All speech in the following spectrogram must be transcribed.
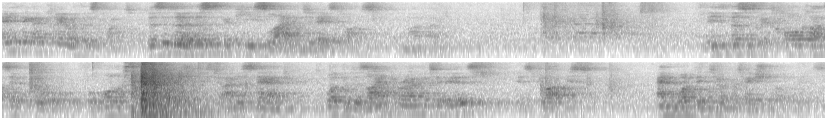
Anything unclear with this point? This is, a, this is the key slide in today's class. These, this is the core concept for, for all of the calculations to understand what the design parameter is, its flux, and what the interpretation of it is.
